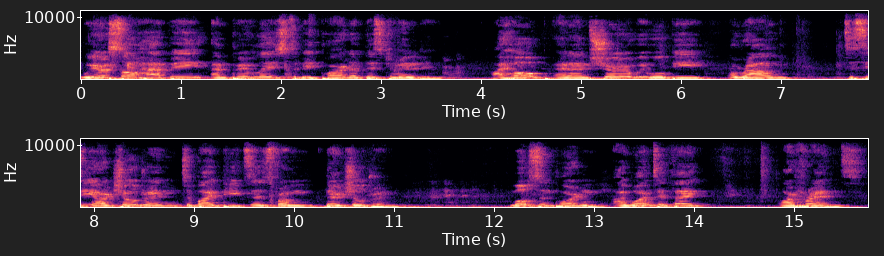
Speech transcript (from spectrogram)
We are so happy and privileged to be part of this community. I hope and I'm sure we will be around to see our children to buy pizzas from their children. Most important, I want to thank our friends,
